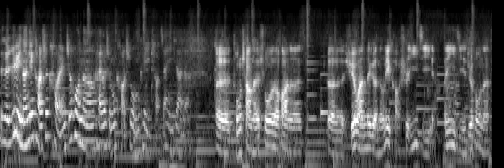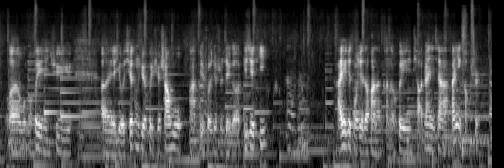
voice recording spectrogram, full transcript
这个日语能力考试考完之后呢，还有什么考试我们可以挑战一下的？呃，通常来说的话呢，呃，学完那个能力考试一级、N 一级之后呢，呃，我们会去，呃，有些同学会学商务啊，比如说就是这个 BJT。嗯哼。还有一些同学的话呢，可能会挑战一下翻译考试。嗯。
